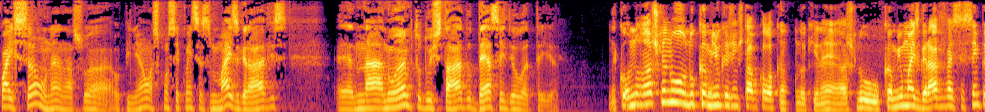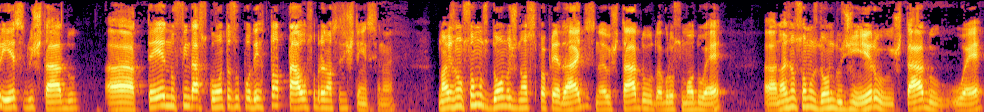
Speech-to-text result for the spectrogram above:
Quais são, né, na sua opinião, as consequências mais graves é, na, no âmbito do Estado dessa idolatria? Acho que é no, no caminho que a gente estava colocando aqui, né? Acho que o caminho mais grave vai ser sempre esse do Estado uh, ter, no fim das contas, o poder total sobre a nossa existência, né? Nós não somos donos de nossas propriedades, né? O Estado, a grosso modo, é. Uh, nós não somos donos do dinheiro, o Estado o é.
